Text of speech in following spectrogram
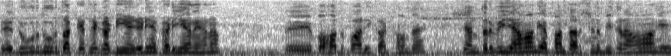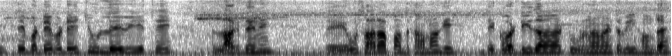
ਤੇ ਦੂਰ ਦੂਰ ਤੱਕ ਇੱਥੇ ਗੱਡੀਆਂ ਜਿਹੜੀਆਂ ਖੜੀਆਂ ਨੇ, ਹਨਾ। ਤੇ ਬਹੁਤ ਭਾਰੀ ਇਕੱਠ ਹੁੰਦਾ ਹੈ। ਤੇ ਅੰਦਰ ਵੀ ਜਾਵਾਂਗੇ, ਆਪਾਂ ਦਰਸ਼ਨ ਵੀ ਕਰਾਵਾਂਗੇ। ਤੇ ਵੱਡੇ ਵੱਡੇ ਝੂਲੇ ਵੀ ਇੱਥੇ ਲੱਗਦੇ ਨੇ। ਤੇ ਉਹ ਸਾਰਾ ਆਪਾਂ ਦਿਖਾਵਾਂਗੇ। ਤੇ ਕਬੱਡੀ ਦਾ ਟੂਰਨਾਮੈਂਟ ਵੀ ਹੁੰਦਾ ਹੈ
